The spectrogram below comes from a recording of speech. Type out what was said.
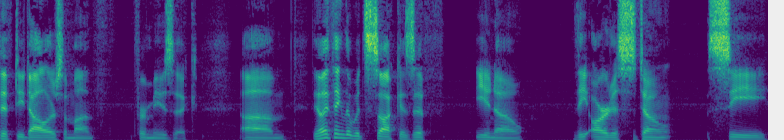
fifty dollars a month for music. Um, the only thing that would suck is if you know the artists don't see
